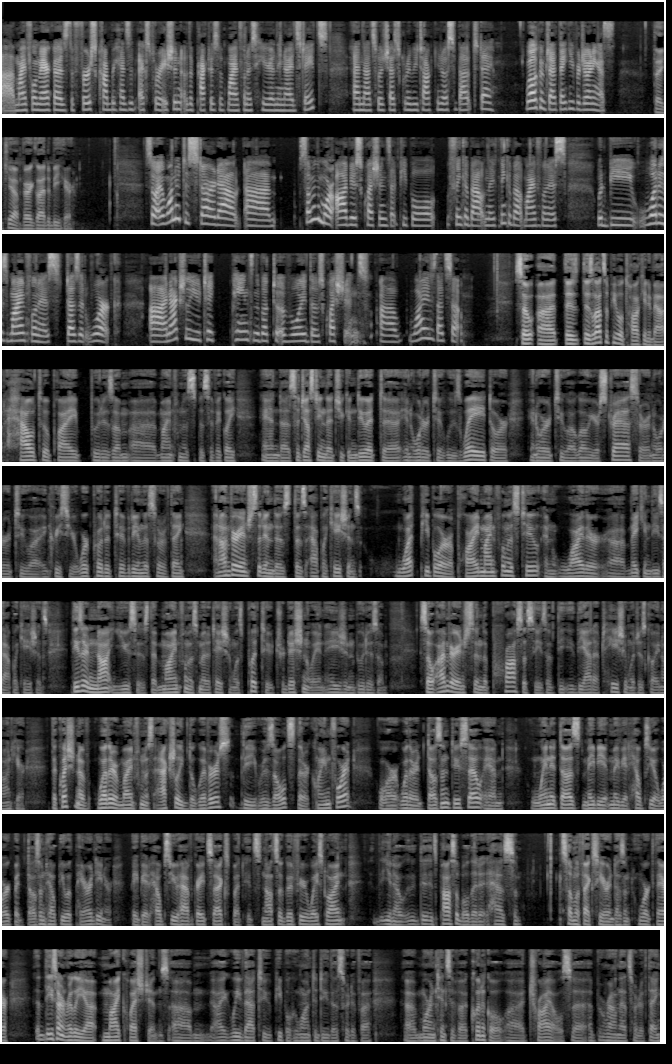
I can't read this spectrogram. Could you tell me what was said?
Uh, Mindful America is the first comprehensive exploration of the practice of mindfulness here in the United States, and that's what Jeff's going to be talking to us about today. Welcome, Jeff. Thank you for joining us. Thank you. I'm very glad to be here. So, I wanted to start out um, some of the more obvious questions that people think about when they think about mindfulness would be what is mindfulness? Does it work? Uh, and actually, you take pains in the book to avoid those questions. Uh, why is that so? So uh, there's there's lots of people talking about how to apply Buddhism, uh, mindfulness specifically, and uh, suggesting that you can do it uh, in order to lose weight, or in order to uh, lower your stress, or in order to uh, increase your work productivity, and this sort of thing. And I'm very interested in those those applications. What people are applying mindfulness to, and why they're making these applications. These are not uses that mindfulness meditation was put to traditionally in Asian Buddhism. So I'm very interested in the processes of the the adaptation which is going on here. The question of whether mindfulness actually delivers the results that are claimed for it, or whether it doesn't do so, and when it does, maybe it maybe it helps you at work, but doesn't help you with parenting, or maybe it helps you have great sex, but it's not so good for your waistline. You know, it's possible that it has some some effects here and doesn't work there. These aren't really uh, my questions. Um, I leave that to people who want to do those sort of uh, uh, more intensive uh, clinical uh, trials uh, around that sort of thing.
